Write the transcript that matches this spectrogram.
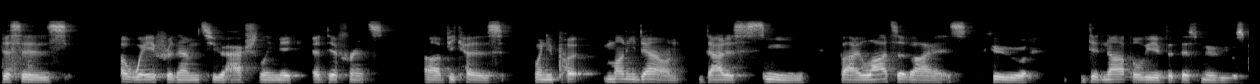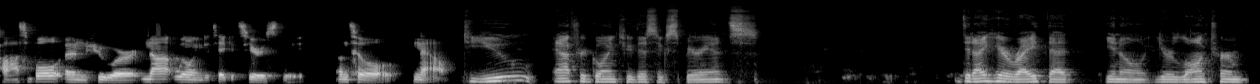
this is a way for them to actually make a difference uh, because when you put money down, that is seen by lots of eyes who did not believe that this movie was possible and who were not willing to take it seriously until now. Do you, after going through this experience, did I hear right that you know your long term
